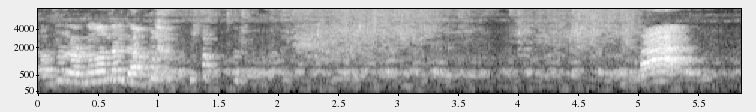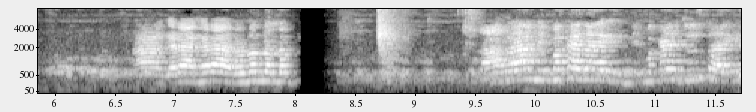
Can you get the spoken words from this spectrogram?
డబ్బులు రెండు వందలు డబ్బులు. రా ఆ, గరా గరా రెండు వందల డబ్బులు. ఆగరా నిమ్మకాయ తాగి నిమ్మకాయ జ్యూస్ తాగి.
